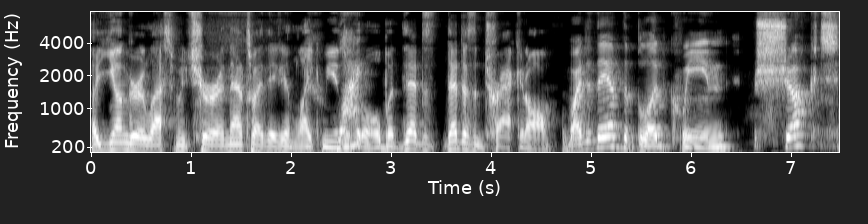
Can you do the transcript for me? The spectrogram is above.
a younger, less mature, and that's why they didn't like me in Why- the role. But that does, that doesn't track at all. why did they have the blood queen shucked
